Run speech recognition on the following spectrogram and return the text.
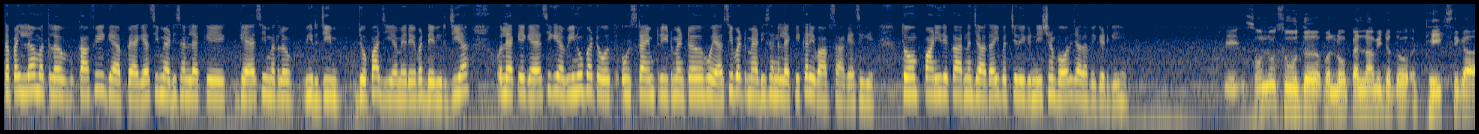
ਤਾਂ ਪਹਿਲਾਂ ਮਤਲਬ ਕਾਫੀ ਗੈਪ ਪੈ ਗਿਆ ਸੀ ਮੈਡੀਸਨ ਲੈ ਕੇ ਗਏ ਸੀ, ਮਤਲਬ ਵੀਰ ਜੀ ਜੋ ਭਾਜੀ ਆ ਮੇਰੇ ਵੱਡੇ ਵੀਰ ਜੀ ਆ, ਉਹ ਲੈ ਕੇ ਗਏ ਸੀਗੇ ਅਵੀ ਨੂੰ ਬਟ ਉਸ ਟਾਈਮ ਟ੍ਰੀਟਮੈਂਟ ਹੋਇਆ ਸੀ ਬਟ ਮੈਡੀਸਨ ਲੈ ਕੇ ਘਰੇ ਵਾਪਸ ਆ ਗਏ ਸੀਗੇ। ਤਾਂ ਪਾਣੀ ਦੇ ਕਾਰਨ ਜ਼ਿਆਦਾ ਹੀ ਬੱਚੇ ਦੀ ਕੰਡੀਸ਼ਨ ਬਹੁਤ ਜ਼ਿਆਦਾ ਵਿਗੜ ਗਈ ਤੇ ਸੋਨੂ ਸੂਦ ਵੱਲੋਂ ਪਹਿਲਾਂ ਵੀ ਜਦੋਂ ਠੀਕ ਸੀਗਾ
